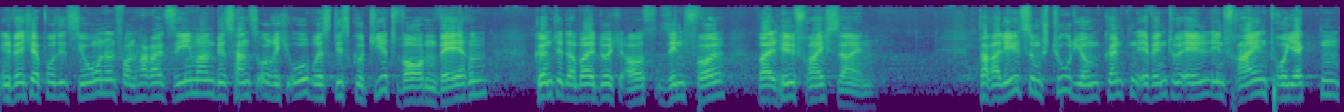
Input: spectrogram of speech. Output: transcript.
in welcher Positionen von Harald Seemann bis Hans-Ulrich Obrist diskutiert worden wären, könnte dabei durchaus sinnvoll, weil hilfreich sein. Parallel zum Studium könnten eventuell in freien Projekten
